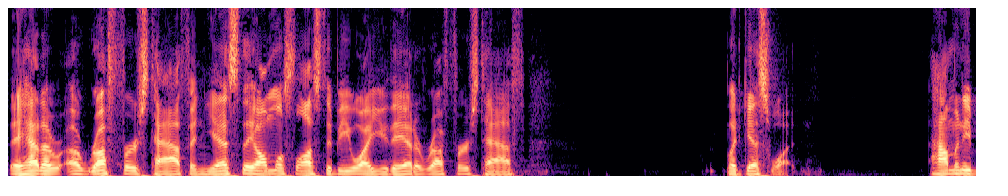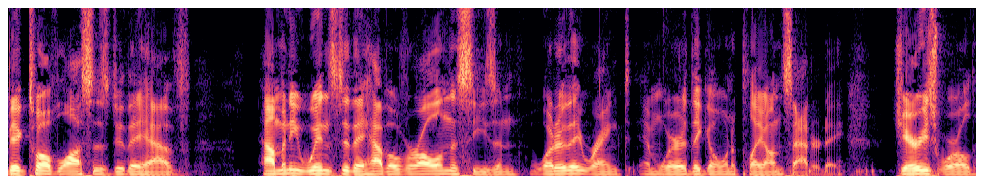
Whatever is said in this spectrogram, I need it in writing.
They had a, a rough first half, and yes, they almost lost to BYU. They had a rough first half. But guess what? How many Big 12 losses do they have? How many wins do they have overall in the season? What are they ranked, and where are they going to play on Saturday? Jerry's World,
